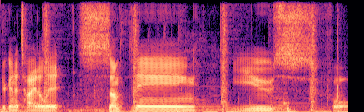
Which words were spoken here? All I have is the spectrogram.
You're gonna title it something useful useful.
